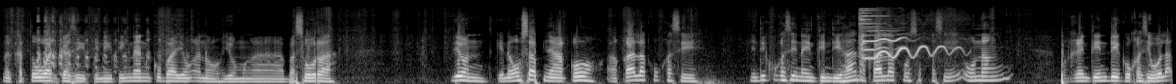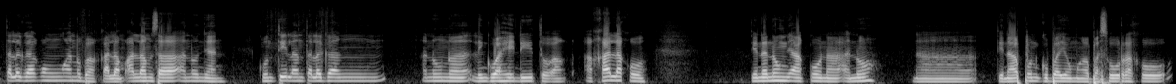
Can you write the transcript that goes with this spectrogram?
nagkatuwad kasi tinitingnan ko ba yung ano, yung mga basura. Yun, kinausap niya ako. Akala ko kasi, hindi ko kasi naintindihan. Akala ko kasi unang pagkaintindi ko kasi wala talaga akong ano ba, kalam-alam sa ano niyan. Kunti lang talaga ang anong na lingwahe dito. Ang akala ko tinanong niya ako na ano na tinapon ko ba yung mga basura ko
